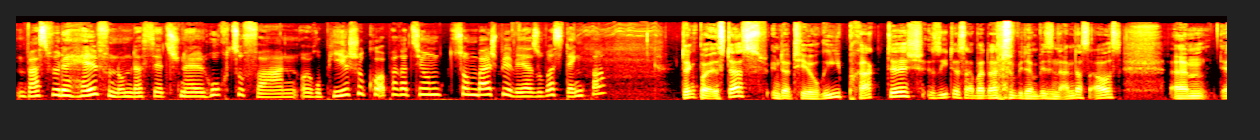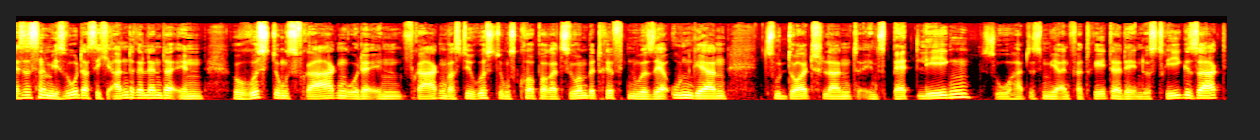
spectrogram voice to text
Was würde helfen, um das jetzt schnell hochzufahren? Europäische Kooperation zum Beispiel, wäre sowas denkbar? Denkbar ist das, in der Theorie. Praktisch sieht es aber dann schon wieder ein bisschen anders aus. Ähm, es ist nämlich so, dass sich andere Länder in Rüstungsfragen oder in Fragen, was die Rüstungskooperation betrifft, nur sehr ungern zu Deutschland ins Bett legen. So hat es mir ein Vertreter der Industrie gesagt.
